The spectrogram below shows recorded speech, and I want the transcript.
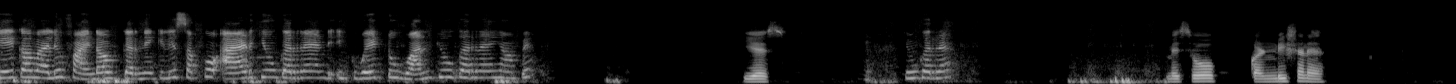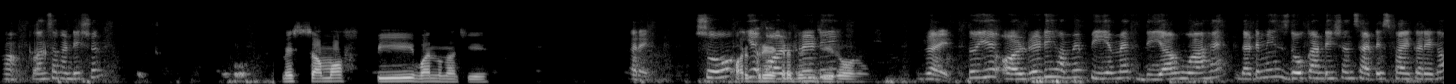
k का वैल्यू फाइंड आउट करने के लिए सबको ऐड क्यों कर रहे हैं एंड इक्वेट टू वन क्यों कर रहे हैं यहाँ पे yes. क्यों कर रहे हैं मिस वो कंडीशन है हाँ कौन सा condition miss sum of p one होना चाहिए करेक्ट सो so, ये ऑलरेडी राइट right. तो ये ऑलरेडी हमें पीएमएफ दिया हुआ है दैट मीन्स दो कंडीशन सेटिस्फाई करेगा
